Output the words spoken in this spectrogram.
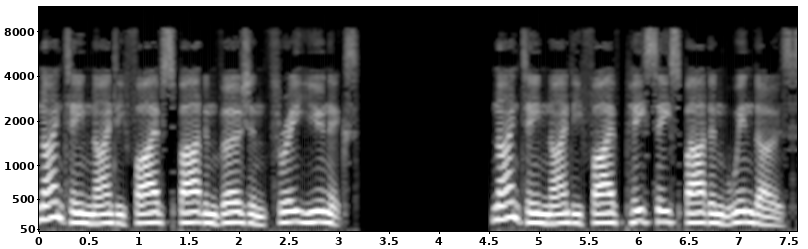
1995 Spartan version 3 Unix. 1995 PC Spartan Windows.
